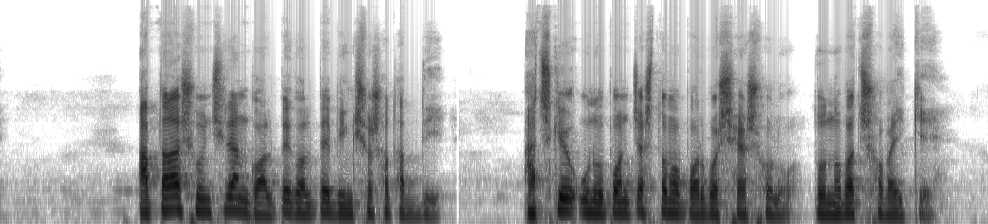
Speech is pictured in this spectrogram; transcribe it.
আপনারা শুনছিলেন গল্পে গল্পে বিংশ শতাব্দী। আজকে ঊনপঞ্চাশতম পর্ব শেষ হলো। ধন্যবাদ সবাইকে।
